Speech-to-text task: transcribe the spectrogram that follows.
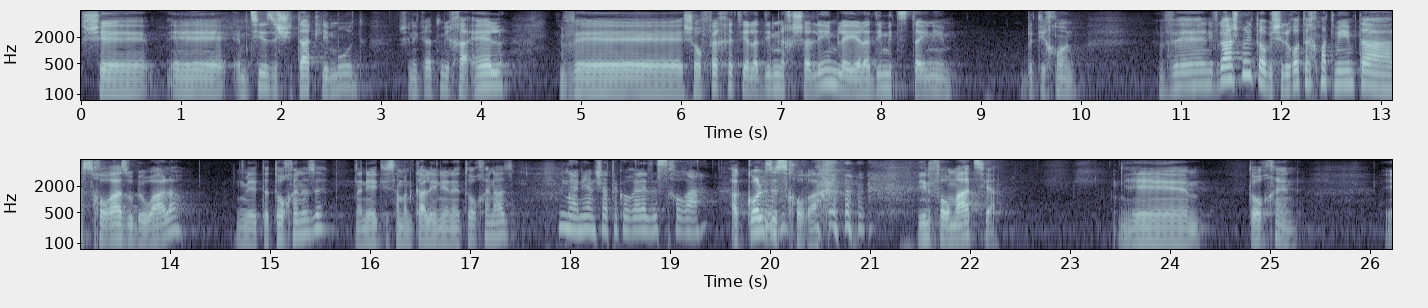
שהמציא איזו שיטת לימוד שנקראת מיכאל, ושהופכת ילדים נכשלים לילדים מצטיינים בתיכון. ונפגשנו איתו בשביל לראות איך מטמיעים את הסחורה הזו בוואלה, את התוכן הזה. אני הייתי סמנכ"ל לענייני תוכן אז. מעניין שאתה קורא לזה סחורה. הכל זה סחורה. אינפורמציה. אמ, תוכן. אמ,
